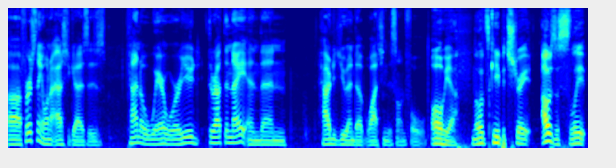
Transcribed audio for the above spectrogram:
Uh, first thing I want to ask you guys is kind of where were you throughout the night, and then how did you end up watching this unfold? Oh yeah, let's keep it straight. I was asleep,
